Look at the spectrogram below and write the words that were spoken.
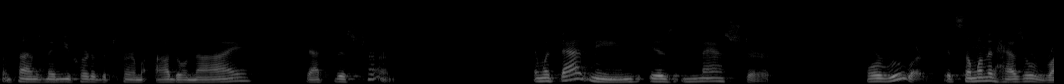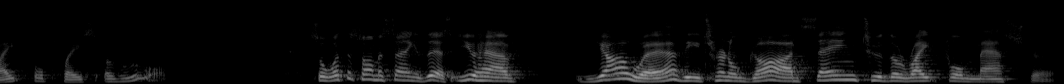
Sometimes maybe you've heard of the term Adonai. That's this term. And what that means is master or ruler. It's someone that has a rightful place of rule. So, what the psalmist is saying is this you have Yahweh, the eternal God, saying to the rightful master.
